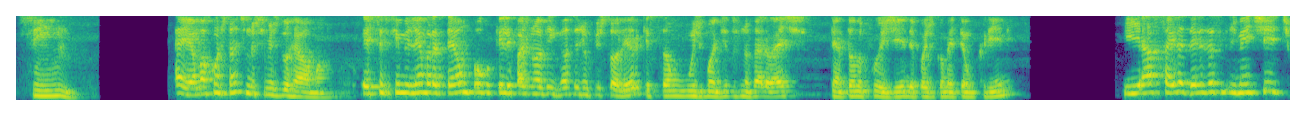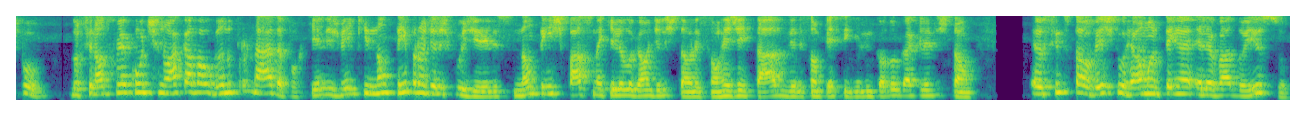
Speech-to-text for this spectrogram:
Sim. É, e é uma constante nos filmes do Hellman. Esse filme lembra até um pouco o que ele faz numa Vingança de um Pistoleiro, que são uns bandidos no Velho Oeste tentando fugir depois de cometer um crime. E a saída deles é simplesmente, tipo, no final do filme é continuar cavalgando pro nada, porque eles veem que não tem para onde eles fugir, eles não têm espaço naquele lugar onde eles estão, eles são rejeitados, eles são perseguidos em todo lugar que eles estão. Eu sinto talvez que o Hellman tenha elevado isso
